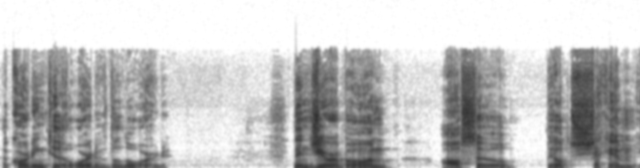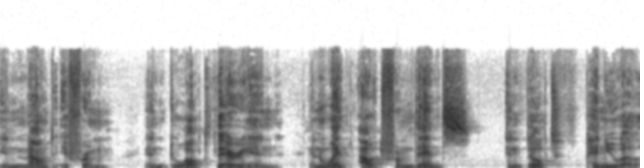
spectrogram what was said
according to the word of the Lord. Then Jeroboam also built Shechem in Mount Ephraim, and dwelt therein, and went out from thence, and built Penuel.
